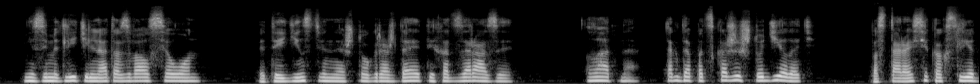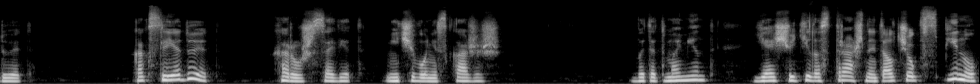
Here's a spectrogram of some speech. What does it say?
— незамедлительно отозвался он. «Это единственное, что ограждает их от заразы». «Ладно, тогда подскажи, что делать». «Постарайся как следует». «Как следует?» «Хороший совет, ничего не скажешь». В этот момент я ощутила страшный толчок в спину,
